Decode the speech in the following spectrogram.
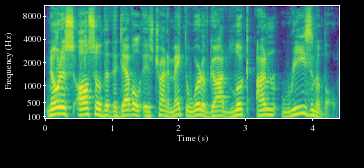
Notice also that the devil is trying to make the word of God look unreasonable.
